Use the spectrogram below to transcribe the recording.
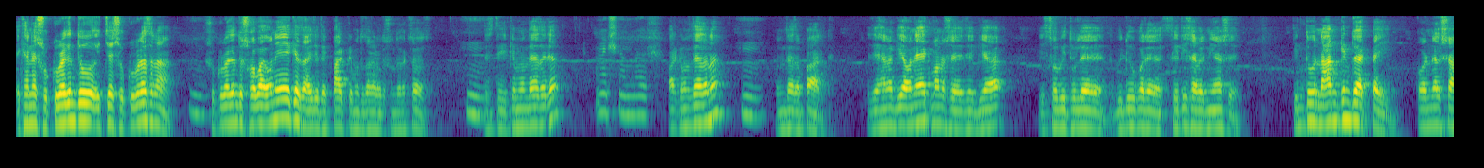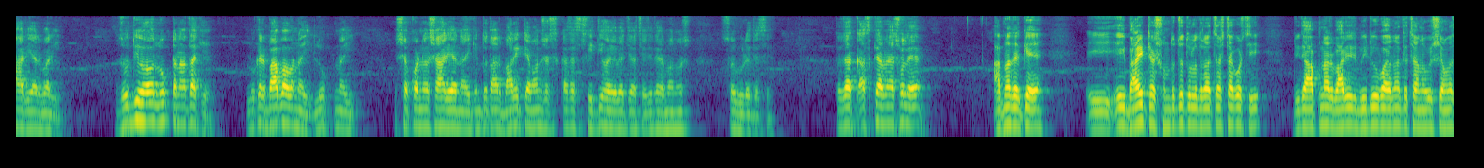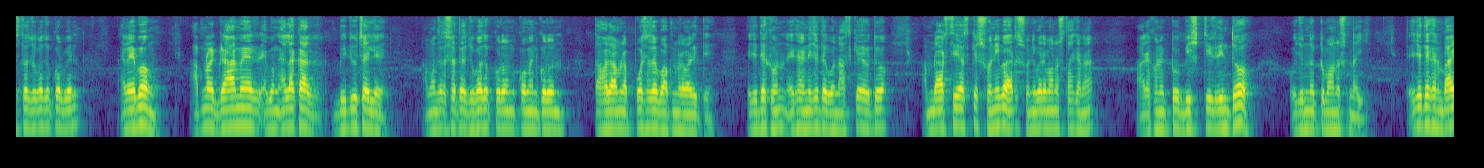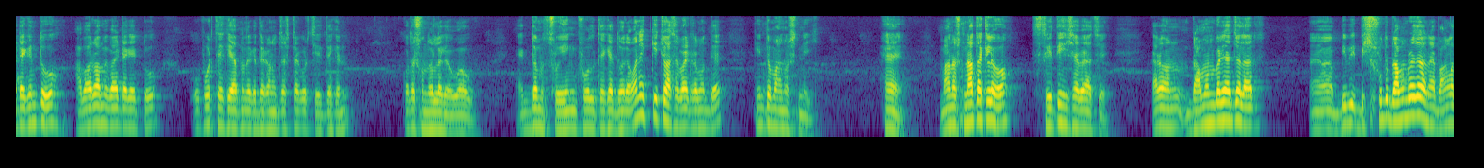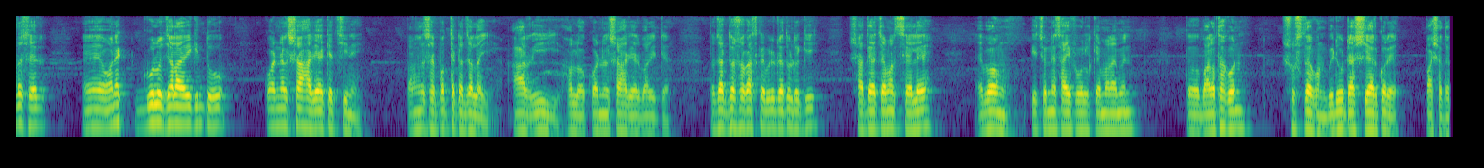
এখানে শুক্রবার কিন্তু ইচ্ছে শুক্রবার আছে না? শুক্রবার কিন্তু সবাই অনেকে যায় যে দেখ পার্কের মতো জায়গাটা সুন্দর দেখছ কেমন দেখা যায় অনেক সুন্দর। পার্কের মতো দেখা যায় না? কেমন দেখা যায়? পার্ক। এই যে এখানে গিয়ে অনেক মানুষে যে গিয়া এই ছবি তুলে ভিডিও করে স্মৃতি হিসাবে নিয়ে আসে। কিন্তু নাম কিন্তু একটাই কর্নেল শাহরিয়ার বাড়ি। যদিও লোকটা না থাকে লোকের বাবাও নাই লোক নাই। কর্নেল শাহরিয়া নাই, কিন্তু তার বাড়িটা মানুষের কাছে স্মৃতি হয়ে বেঁচে আছে যেটা মানুষ ছবি উঠেতেছে তো যাক, আজকে আমি আসলে আপনাদেরকে এই এই বাড়িটার সৌন্দর্য তুলে ধরার চেষ্টা করছি। যদি আপনার বাড়ির ভিডিও বানাতে চান, অবশ্যই আমাদের সাথে যোগাযোগ করবেন। আর এবং আপনার গ্রামের এবং এলাকার ভিডিও চাইলে আমাদের সাথে যোগাযোগ করুন কমেন্ট করুন, তাহলে আমরা পৌঁছে যাব আপনার বাড়িতে। এই যে দেখুন, এখানে নিচে দেখুন, আজকে হয়তো আমরা আসছি, আজকে শনিবার, শনিবারে মানুষ থাকে না। আর এখন একটু বৃষ্টির দিন তো ওই জন্য একটু মানুষ নাই। তো এই যে দেখেন বাড়িটা কিন্তু আবারও আমি বাড়িটাকে একটু উপর থেকে আপনাদেরকে দেখানোর চেষ্টা করছি দেখেন কত সুন্দর লাগে, ওয়াও। একদম সুইমিং পুল থেকে ধরে অনেক কিছু আছে বাড়িটার মধ্যে, কিন্তু মানুষ নেই। হ্যাঁ মানুষ না থাকলেও স্মৃতি হিসাবে আছে। কারণ ব্রাহ্মণবাড়িয়া জেলার শুধু ব্রাহ্মণবাড়িয়া জেলা নয়, বাংলাদেশের অনেকগুলো জেলায় কিন্তু কর্নেল শাহরিয়াকে চিনে। বাংলাদেশের প্রত্যেকটা জেলায়। আর এই হলো কর্নেল শাহরিয়ার বাড়িটা। তো যাক দর্শক আজকে ভিডিওটা এতটুকুই। সাথে আছে আমার ছেলে এবং পিছনে সাইফুল ক্যামেরাম্যান। তো ভালো থাকুন, সুস্থ থাকুন, ভিডিওটা শেয়ার করে পাশে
